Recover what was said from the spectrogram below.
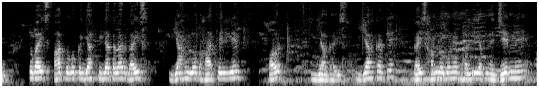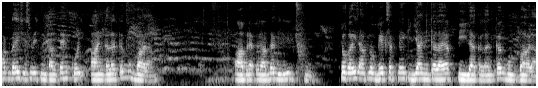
तो गाइस आप लोगों को यह पीला कलर गाइस यह हम लोग हाथ पे लिए और यह गाइस यह करके गाइस हम लोगों ने भर ली अपने जेब में। अब गाइस इसमें निकालते हैं कोई आन कलर का गुब्बारा। आबरा कलाबरा गिल छू। तो गाइस आप लोग देख सकते हैं कि यह निकल आया पीला कलर का गुब्बारा।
